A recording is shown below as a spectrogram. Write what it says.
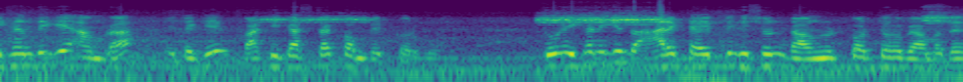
এখান থেকে আমরা এটাকে বাকি কাজটা কমপ্লিট করব। তো এখানে কিন্তু আরেকটা অ্যাপ্লিকেশন ডাউনলোড করতে হবে আমাদের।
